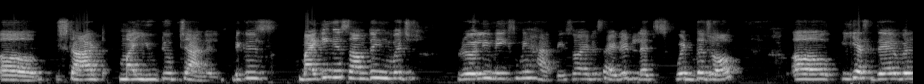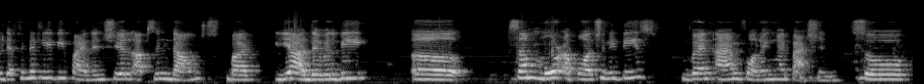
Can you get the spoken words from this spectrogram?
uh, start my YouTube channel. Because biking is something which really makes me happy. So I decided let's quit the job. Uh, yes, there will definitely be financial ups and downs, but yeah, there will be uh, some more opportunities when I'm following my passion. So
